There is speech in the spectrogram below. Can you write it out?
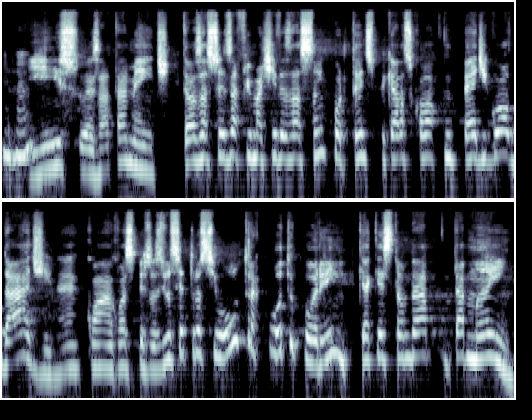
uhum. isso, exatamente. Então, as ações afirmativas elas são importantes porque elas colocam um pé de igualdade, né? Com, a, com as pessoas. E você trouxe outra, outro porém, que é a questão da, da mãe,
